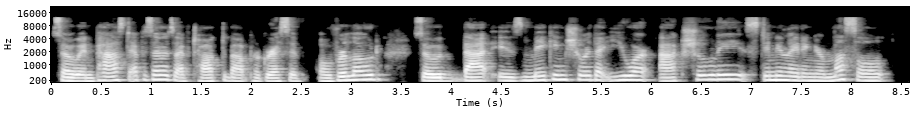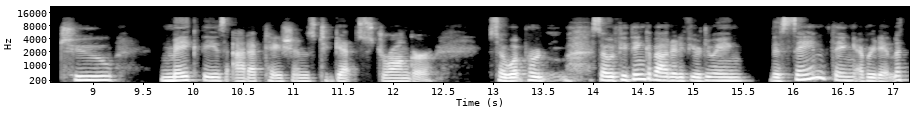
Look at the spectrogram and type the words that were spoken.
So, in past episodes, I've talked about progressive overload. So, that is making sure that you are actually stimulating your muscle to make these adaptations to get stronger. So what per, so if you think about it, if you're doing the same thing every day, let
